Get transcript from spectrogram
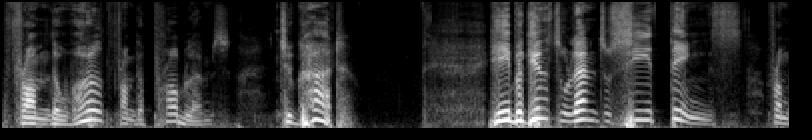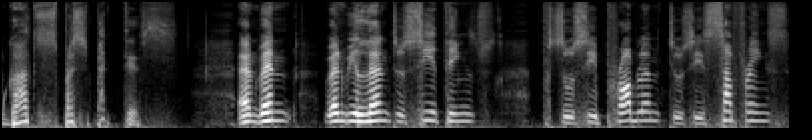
from the world, from the problems, to God. He begins to learn to see things from God's perspectives. And when, when we learn to see things, to see problems, to see sufferings,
